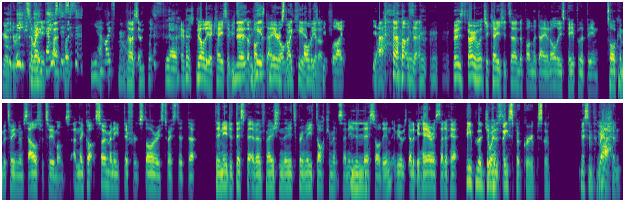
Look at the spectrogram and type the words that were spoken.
here are the Need So when you- basis. uh, This is Yeah. life. no, so yeah. it was purely a case of you No, turned up on the day. and nearest all these, IKEA all these your people like, yeah, that was it. But it was very much a case you turned up on the day, and all these people had been talking between themselves for two months, and they got so many different stories twisted that they needed this bit of information, they needed to bring these documents, they needed Mm. this, or the interview was going to be here instead of here. People had joined Because- Facebook groups of misinformation.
